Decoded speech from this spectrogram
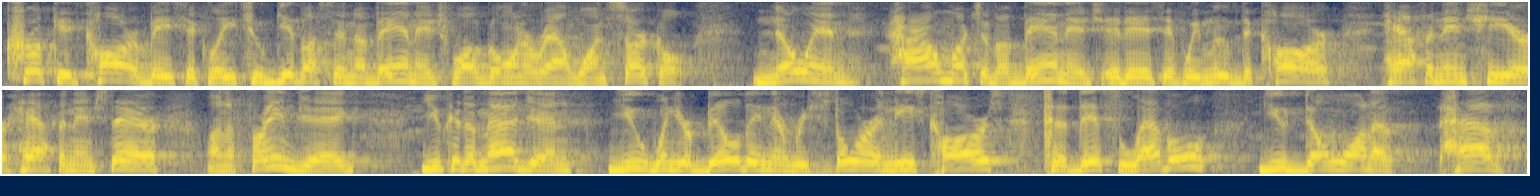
crooked car basically to give us an advantage while going around one circle. Knowing how much of advantage it is if we move the car half an inch here, half an inch there on a frame jig, you could imagine you when you're building and restoring these cars to this level, you don't want to have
